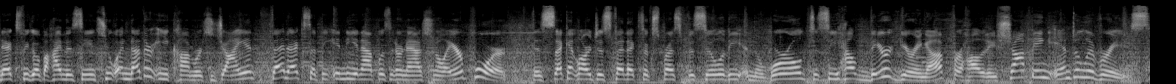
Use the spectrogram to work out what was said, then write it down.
Next, we go behind the scenes to another e-commerce giant, FedEx, at the Indianapolis International Airport, the second largest FedEx Express facility in the world, to see how they're gearing up for holiday shopping and deliveries.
